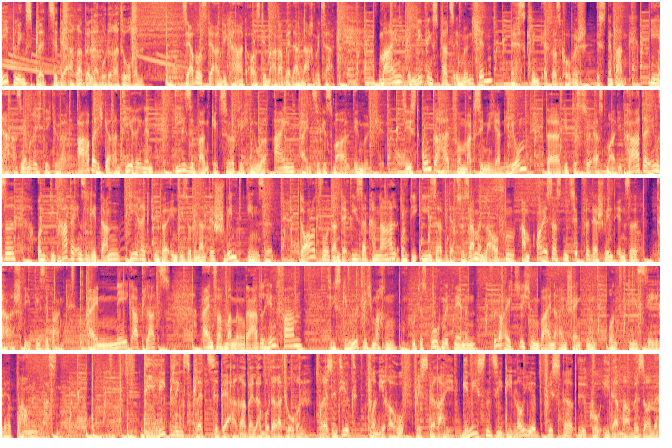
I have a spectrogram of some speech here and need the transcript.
Lieblingsplätze der Arabella-Moderatoren. Servus, der Andi Karg aus dem Arabella Nachmittag. Mein Lieblingsplatz in München, es klingt etwas komisch, ist eine Bank. Ja, Sie haben richtig gehört. Aber ich garantiere Ihnen, diese Bank gibt's wirklich nur ein einziges Mal in München. Sie ist unterhalb vom Maximilianeum. Da gibt es zuerst mal die Praterinsel und die Praterinsel geht dann direkt über in die sogenannte Schwindinsel. Dort, wo dann der Isarkanal und die Isar wieder zusammenlaufen, am äußersten Zipfel der Schwindinsel, da steht diese Bank. Ein Megaplatz. Einfach mal mit dem Radl hinfahren, sich's gemütlich machen, gutes Buch mitnehmen, vielleicht sich einen Wein einschenken und die Seele baumeln lassen. Die Lieblingsplätze der Arabella-Moderatoren. Präsentiert von ihrer Hofpfisterei. Genießen Sie die neue Pfister Öko Edamame Sonne.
